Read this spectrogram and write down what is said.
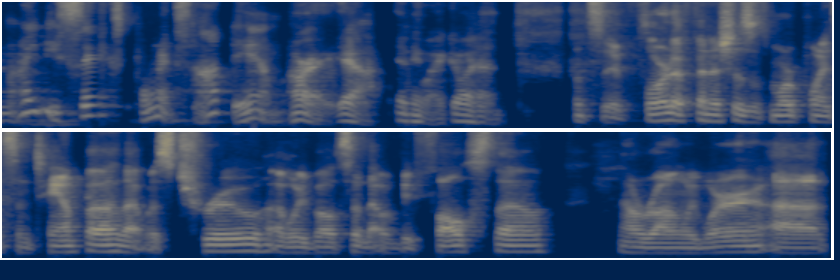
96 points. Hot damn. All right, yeah. Anyway, go ahead. Let's see. Florida finishes with more points than Tampa. That was true. Uh, we both said that would be false, though. How wrong we were. Uh,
